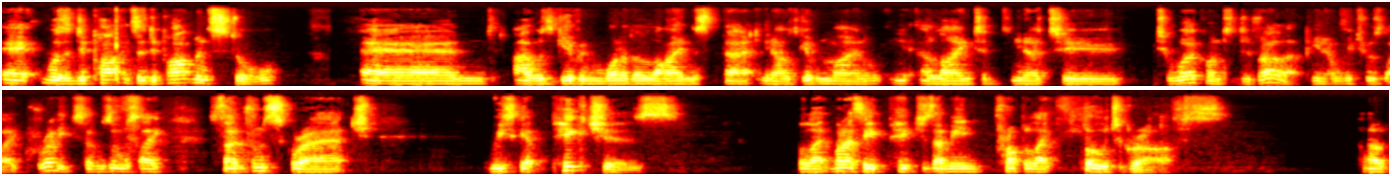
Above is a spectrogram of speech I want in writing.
It was a depart. It's a department store and I was given one of the lines that you know I was given mine a line to you know to to work on to develop you know which was like great. So it was almost like starting from scratch. We used to get pictures. But like when I say pictures I mean proper like photographs of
